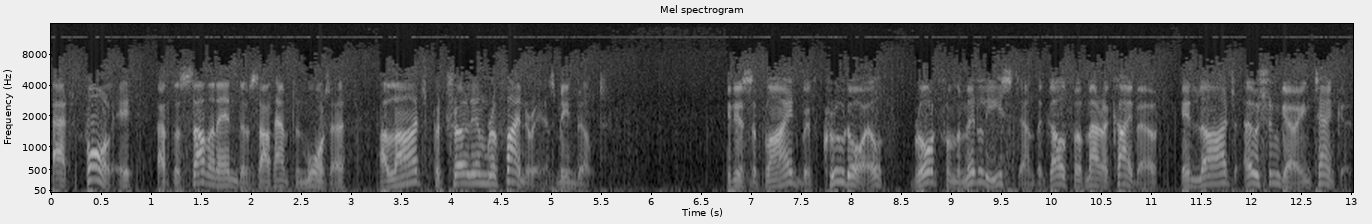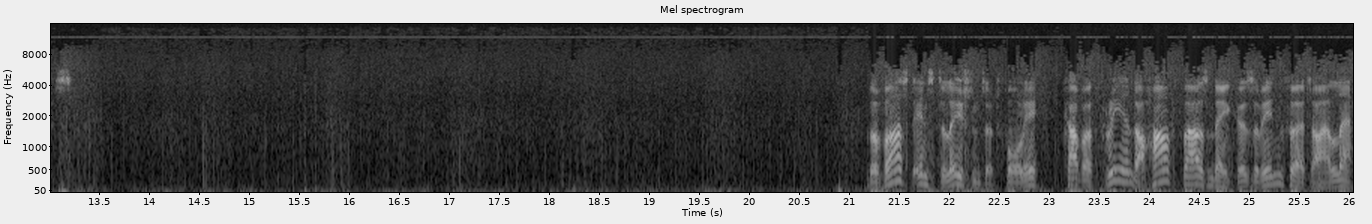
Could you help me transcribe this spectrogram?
At Fawley, at the southern end of Southampton Water, a large petroleum refinery has been built. It is supplied with crude oil brought from the Middle East and the Gulf of Maracaibo in large ocean-going tankers. The vast installations at Fawley cover three and a half thousand acres of infertile land.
